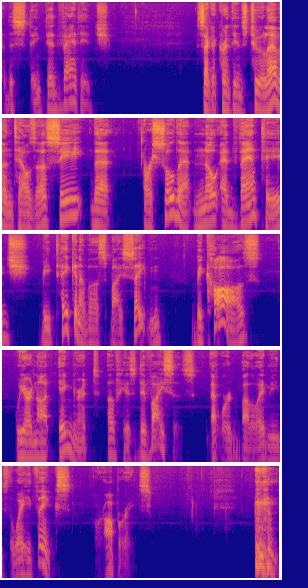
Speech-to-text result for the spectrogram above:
a distinct advantage. 2 Corinthians 2:11 tells us, "See that or so that no advantage be taken of us by Satan, because we are not ignorant of his devices." That word, by the way, means the way he thinks or operates.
